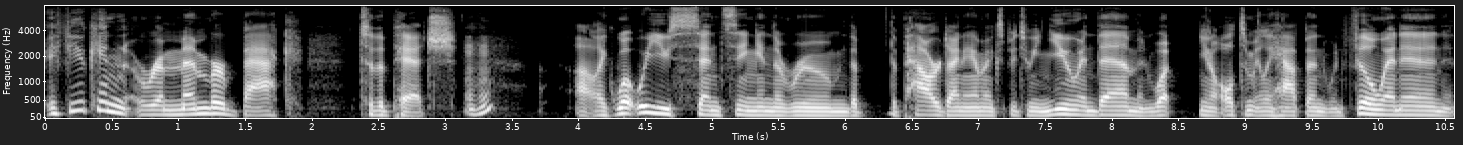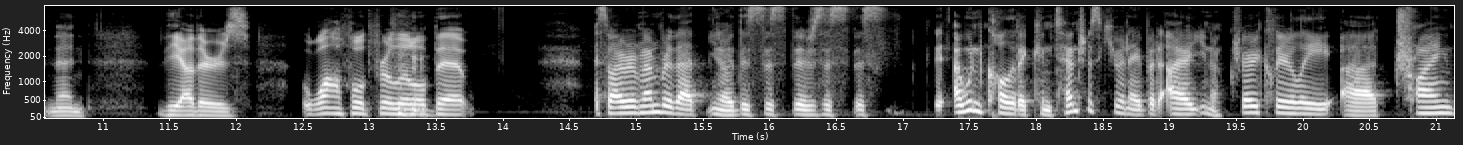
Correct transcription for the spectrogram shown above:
If you can remember back to the pitch, Mhm. uh, like what were you sensing in the room, the the power dynamics between you and them, and what you know ultimately happened when Phil went in, and then the others waffled for a little bit. so I remember that you know this this there's this this I wouldn't call it a contentious Q and A, but I you know very clearly uh, trying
